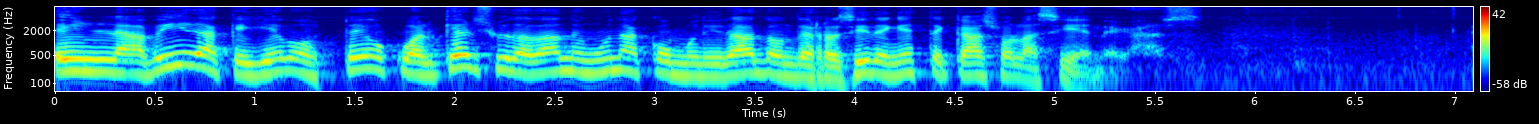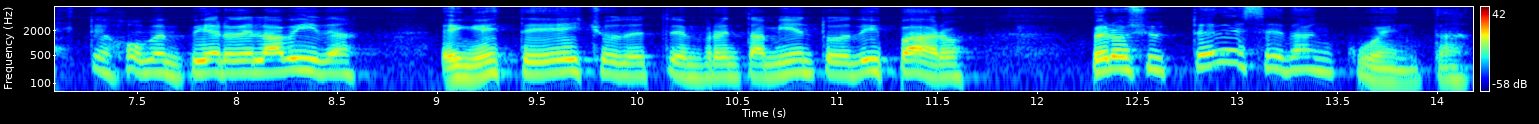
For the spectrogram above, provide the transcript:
en la vida que lleva usted o cualquier ciudadano en una comunidad donde reside, en este caso las Ciénegas. Este joven pierde la vida en este hecho de este enfrentamiento de disparos, pero si ustedes se dan cuenta,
